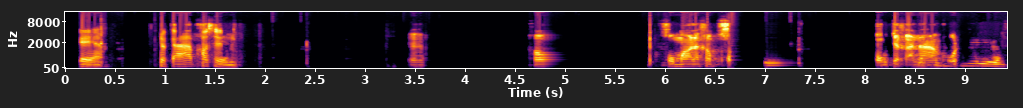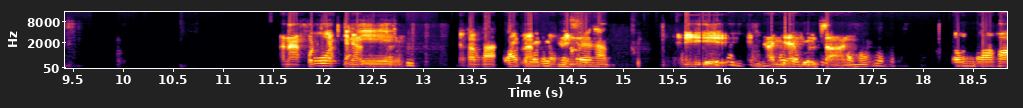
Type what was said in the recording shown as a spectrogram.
โอเคครับจดการ์ดเข้าเทิร์นเขาเขามาแล้วครับของของจากอนาคต อนาคตพูดจากใจที่นั่น นะครับไลฟ์เป็นเลดี้เพนเตอร์ครับ ที่อันแย้มบุญสารตรงดาวข้อ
